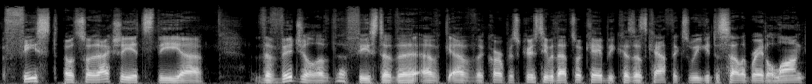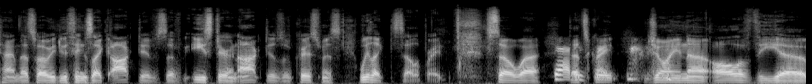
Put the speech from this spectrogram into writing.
feast. Oh, so actually, it's the uh, the vigil of the feast of the of, of the Corpus Christi, but that's okay because as Catholics we get to celebrate a long time. That's why we do things like octaves of Easter and octaves of Christmas. We like to celebrate. So uh, that that's great. Join uh, all of the uh,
